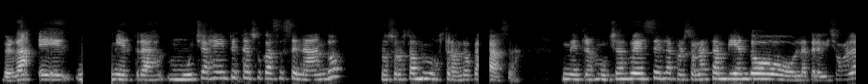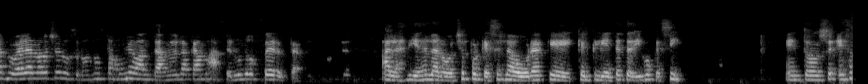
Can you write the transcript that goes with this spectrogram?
¿verdad? Eh, mientras mucha gente está en su casa cenando, nosotros estamos mostrando casa. Mientras muchas veces las personas están viendo la televisión a las 9 de la noche, nosotros nos estamos levantando de la cama a hacer una oferta a las 10 de la noche porque esa es la hora que, que el cliente te dijo que sí. Entonces, esas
